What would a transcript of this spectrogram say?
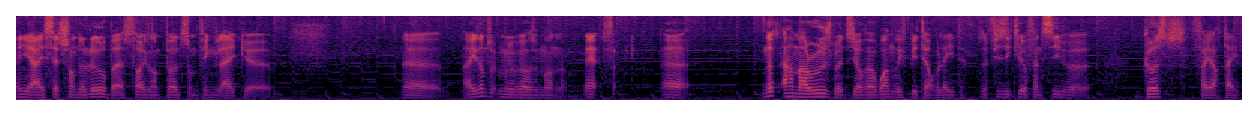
And yeah, I said Chandelure, but for example, something like... Uh, uh, I don't remember the. Eh, uh, not Armarouge, but the other one with Bitter Blade, the physically offensive uh, Ghost Fire type.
